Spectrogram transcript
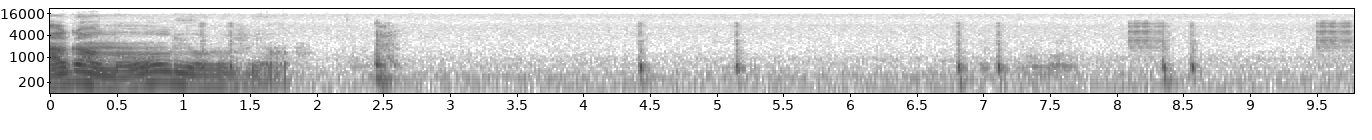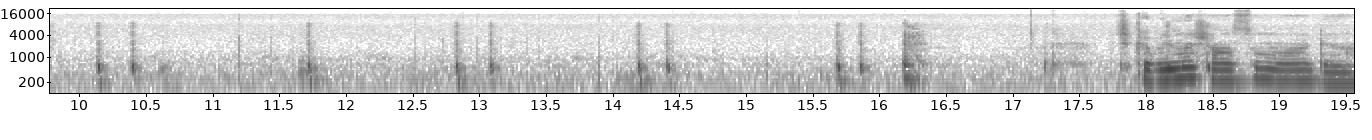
Aga ne oluyoruz ya? Çıkabilme şansım vardı.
